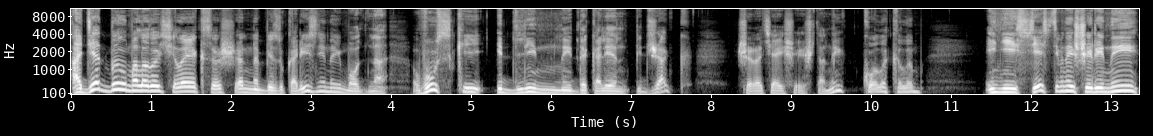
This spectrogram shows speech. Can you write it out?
Одет был молодой человек совершенно безукоризненно и модно, в узкий и длинный до колен пиджак, широчайшие штаны колоколом и неестественной ширины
